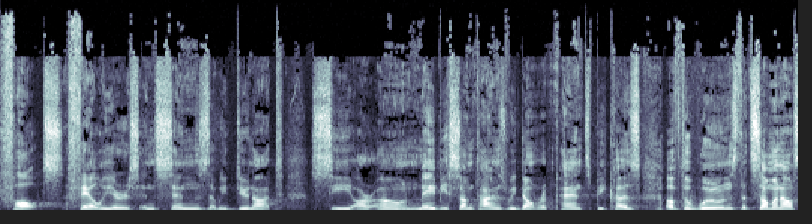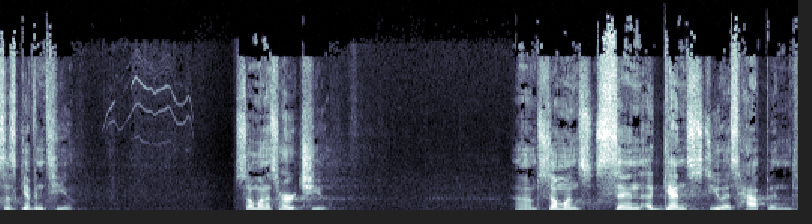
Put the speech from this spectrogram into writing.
faults, failures, and sins that we do not see our own. Maybe sometimes we don't repent because of the wounds that someone else has given to you. Someone has hurt you. Um, someone's sin against you has happened.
